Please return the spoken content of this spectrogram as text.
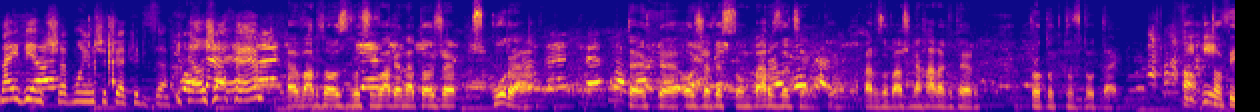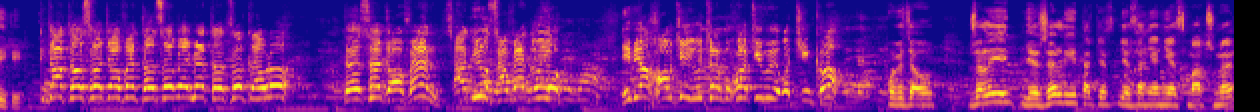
Największe w moim życiu, jakie widzę. I te orzechy, Warto zwrócić uwagę na to, że skóra tych e, orzechów są bardzo cienkie. Bardzo ważny charakter produktów tutaj. O, to figi. To to co dziobę, to co wejmę, to co kauro? 色烤肉、特色早饭，啥都有，啥饭都有。里边好酒有讲不好酒有，我请客。 Powiedział, że le- jeżeli takie jedzenie nie jest smaczne,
